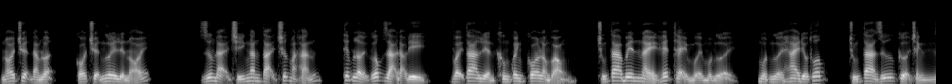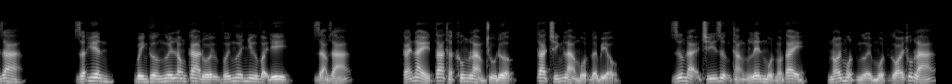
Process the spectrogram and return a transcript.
Nói chuyện đàm luận, có chuyện ngươi liền nói dương đại trí ngăn tại trước mặt hắn, tiếp lời gốc giả đạo đi, vậy ta liền không quanh co lòng vòng, chúng ta bên này hết thể mười một người một người hai điếu thuốc, chúng ta giữ cửa tránh ra. Rất hiên, bình thường ngươi long ca đối với ngươi như vậy đi, giảm giá. Cái này ta thật không làm chủ được, ta chính là một đại biểu. Dương đại trí dựng thẳng lên một ngón tay, nói một người một gói thuốc lá,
